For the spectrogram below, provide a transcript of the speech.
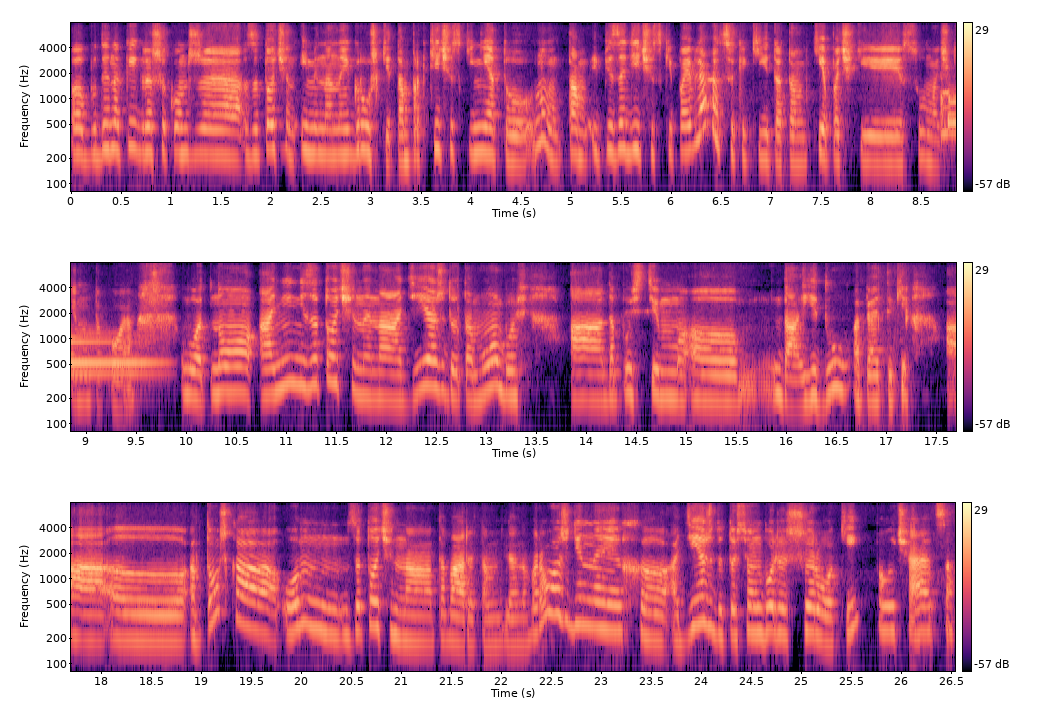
э, будинок игрушек, он же заточен именно на игрушки, там практически нету, ну, там эпизодически появляются какие-то там кепочки, сумочки, ну, такое, вот, но они не заточены на одежду, там, обувь, а, допустим, э, да, еду, опять-таки, а э, Антошка, он заточен на товары там для новорожденных, э, одежду, то есть он более широкий, получается.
